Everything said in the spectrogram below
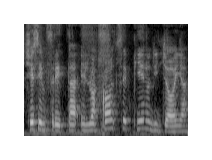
Scese in fretta e lo accolse pieno di gioia.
